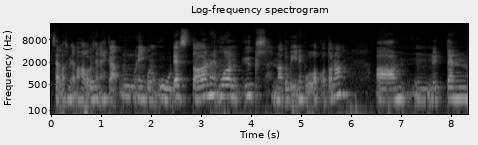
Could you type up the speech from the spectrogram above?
sellaista, mitä mä haluaisin ehkä Mm. niin kuin uudestaan. Mulla on yksi natuviinipullo kotona. Uh, nytten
